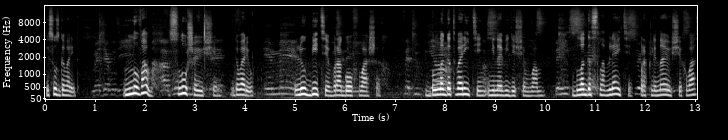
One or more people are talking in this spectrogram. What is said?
Иисус говорит, «Ну вам, слушающим, говорю, любите врагов ваших, благотворите ненавидящим вам, благословляйте проклинающих вас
